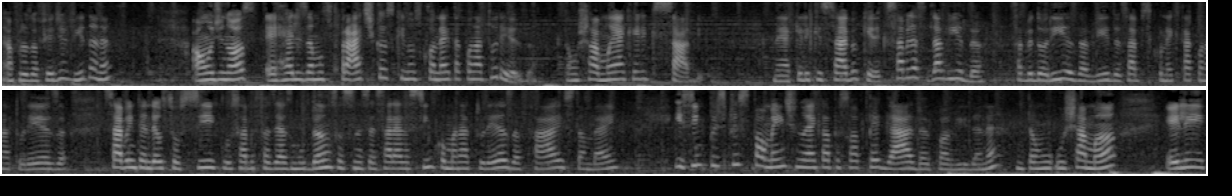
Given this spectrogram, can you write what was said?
é a filosofia de vida, né? Onde nós é, realizamos práticas que nos conectam com a natureza. Então, o xamã é aquele que sabe. Né? Aquele que sabe o quê? Que sabe da, da vida, sabedorias da vida, sabe se conectar com a natureza, sabe entender o seu ciclo, sabe fazer as mudanças necessárias, assim como a natureza faz também. E sim, principalmente não é aquela pessoa pegada com a vida, né? Então, o xamã, ele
